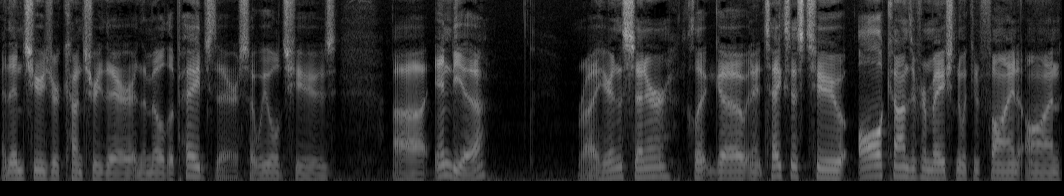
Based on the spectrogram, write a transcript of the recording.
and then choose your country there in the middle of the page there. So we will choose uh, India right here in the center, click go, and it takes us to all kinds of information we can find on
